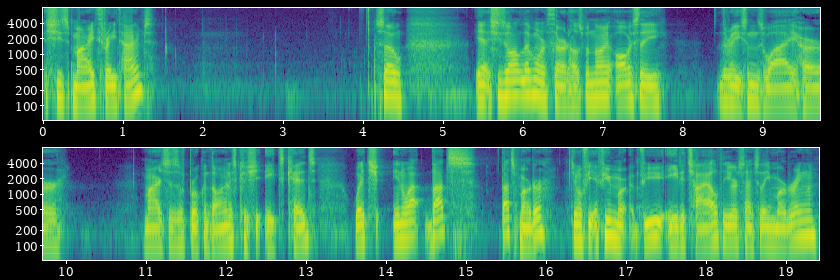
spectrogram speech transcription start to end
she's married three times. So, yeah, she's on living with her third husband now. Obviously, the reasons why her marriages have broken down is because she eats kids, which you know what that's that's murder. Do you know if you if you if you eat a child, you're essentially murdering them.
